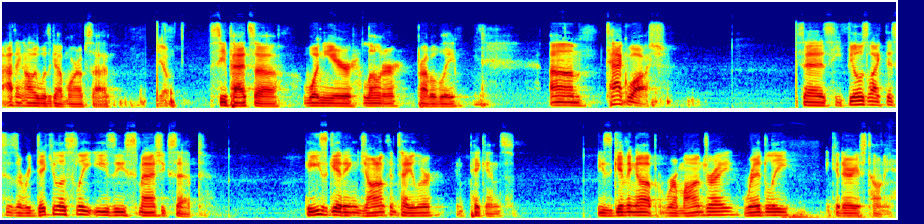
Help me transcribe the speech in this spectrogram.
I think Hollywood's got more upside. Yep. CPAT's a one year loaner, probably. Um, Tack Wash says he feels like this is a ridiculously easy smash accept. He's getting Jonathan Taylor and Pickens. He's giving up Rhamondre, Ridley, and Kadarius Toney.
